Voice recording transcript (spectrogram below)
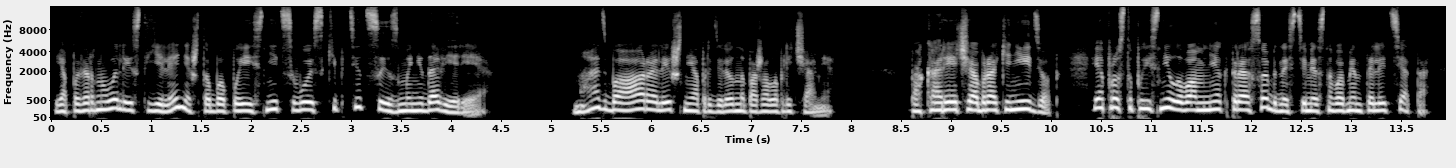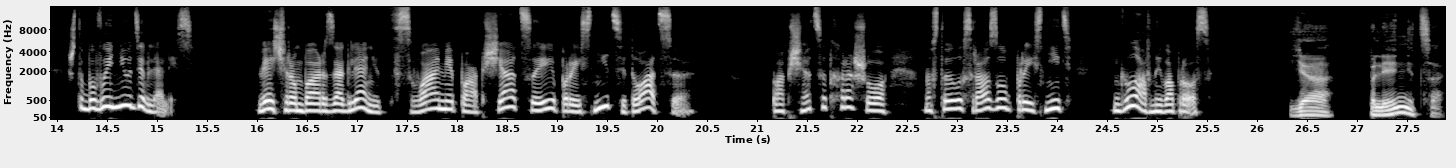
Я повернула лист Елене, чтобы пояснить свой скептицизм и недоверие. Мать Баара лишь неопределенно пожала плечами. «Пока речи о браке не идет. Я просто пояснила вам некоторые особенности местного менталитета, чтобы вы не удивлялись. Вечером Баар заглянет с вами пообщаться и прояснит ситуацию». Пообщаться — это хорошо, но стоило сразу прояснить главный вопрос. «Я пленница?»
